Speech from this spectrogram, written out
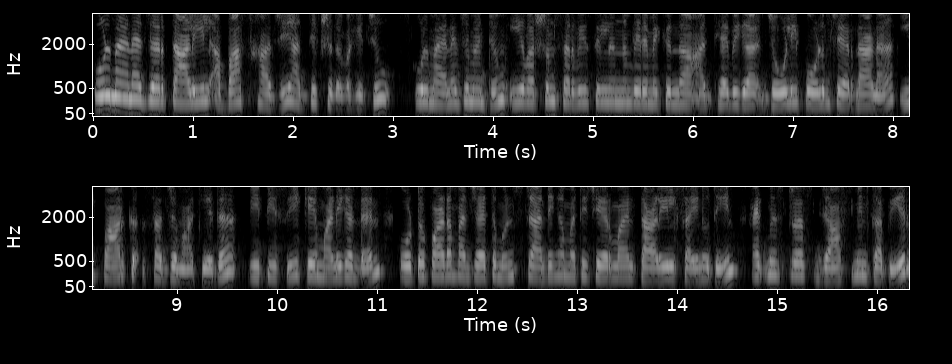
സ്കൂൾ മാനേജർ താളിയിൽ അബ്ബാസ് ഹാജി അധ്യക്ഷത വഹിച്ചു. സ്കൂൾ മാനേജ്മെന്റും ഈ വർഷം സർവീസിൽ നിന്നും വിരമിക്കുന്ന അധ്യാപിക ജോളി പോളും ചേർന്നാണ് ഈ പാർക്ക് സജ്ജമാക്കിയത്. V P C K Manikandan Kottoppadam panchayat മുൻ standing committee chairman Thaliyil Sainuddin headmistress Jasmin Kabir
